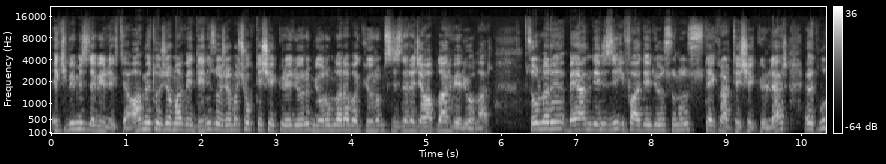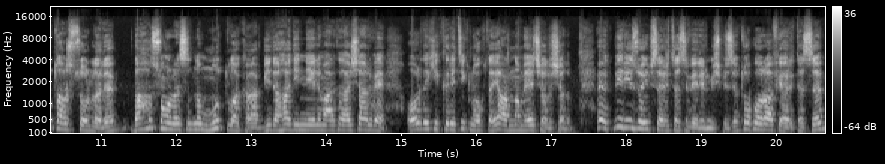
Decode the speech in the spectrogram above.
Ekibimizle birlikte Ahmet hocama ve Deniz hocama çok teşekkür ediyorum. Yorumlara bakıyorum sizlere cevaplar veriyorlar. Soruları beğendiğinizi ifade ediyorsunuz. Tekrar teşekkürler. Evet bu tarz soruları daha sonrasında mutlaka bir daha dinleyelim arkadaşlar ve oradaki kritik noktayı anlamaya çalışalım. Evet bir izoips haritası verilmiş bize. Topografi haritası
